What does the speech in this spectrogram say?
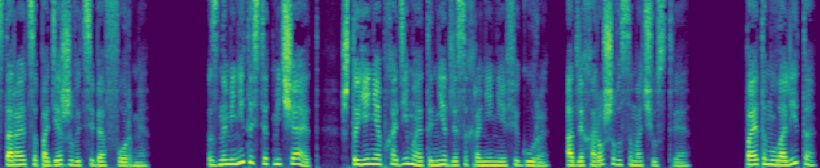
старается поддерживать себя в форме. Знаменитость отмечает, что ей необходимо это не для сохранения фигуры, а для хорошего самочувствия. Поэтому Лолита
